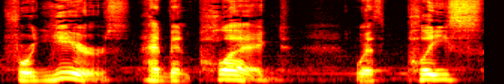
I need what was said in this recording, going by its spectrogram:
for years had been plagued with police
